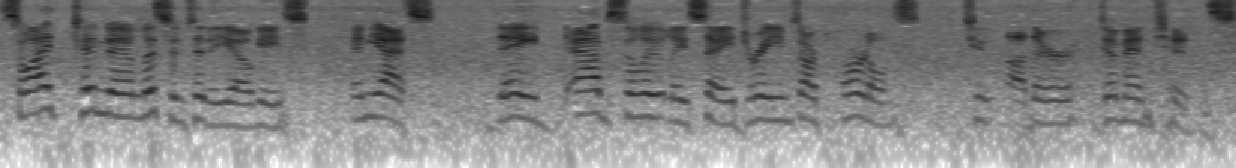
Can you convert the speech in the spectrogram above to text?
So I tend to listen to the yogis, and yes, they absolutely say dreams are portals to other dimensions.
